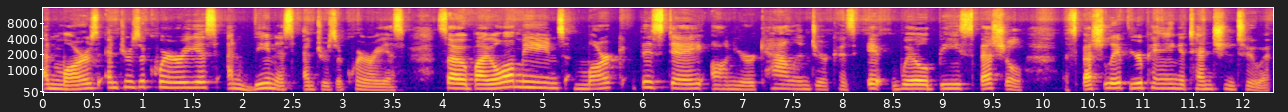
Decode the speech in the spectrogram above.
And Mars enters Aquarius and Venus enters Aquarius. So, by all means, mark this day on your calendar because it will be special, especially if you're paying attention to it.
